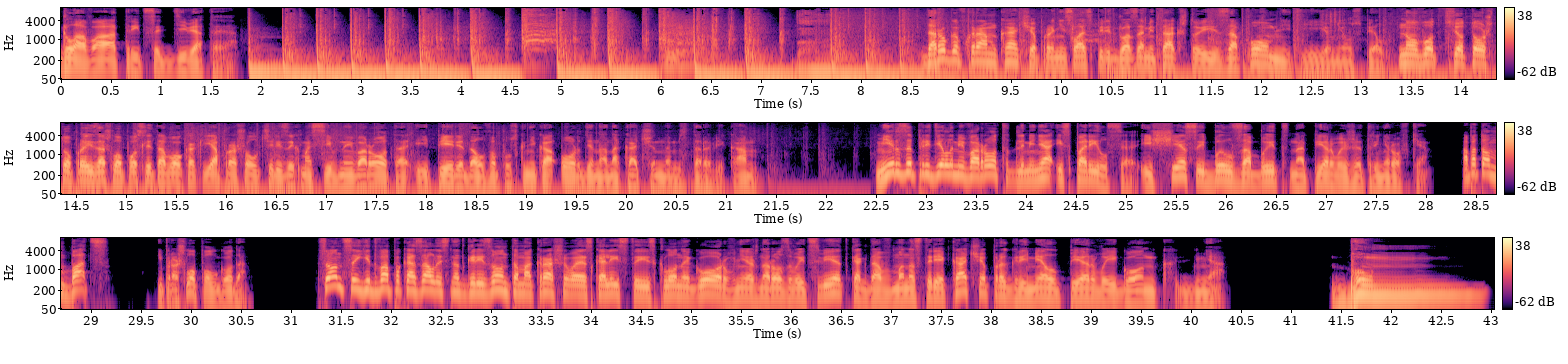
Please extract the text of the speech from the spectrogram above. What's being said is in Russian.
Глава 39 Дорога в храм Кача пронеслась перед глазами так, что и запомнить ее не успел. Но вот все то, что произошло после того, как я прошел через их массивные ворота и передал выпускника ордена накачанным здоровякам. Мир за пределами ворот для меня испарился, исчез и был забыт на первой же тренировке. А потом бац! И прошло полгода. Солнце едва показалось над горизонтом, окрашивая скалистые склоны гор в нежно-розовый цвет, когда в монастыре Кача прогремел первый гонг дня. Бум!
